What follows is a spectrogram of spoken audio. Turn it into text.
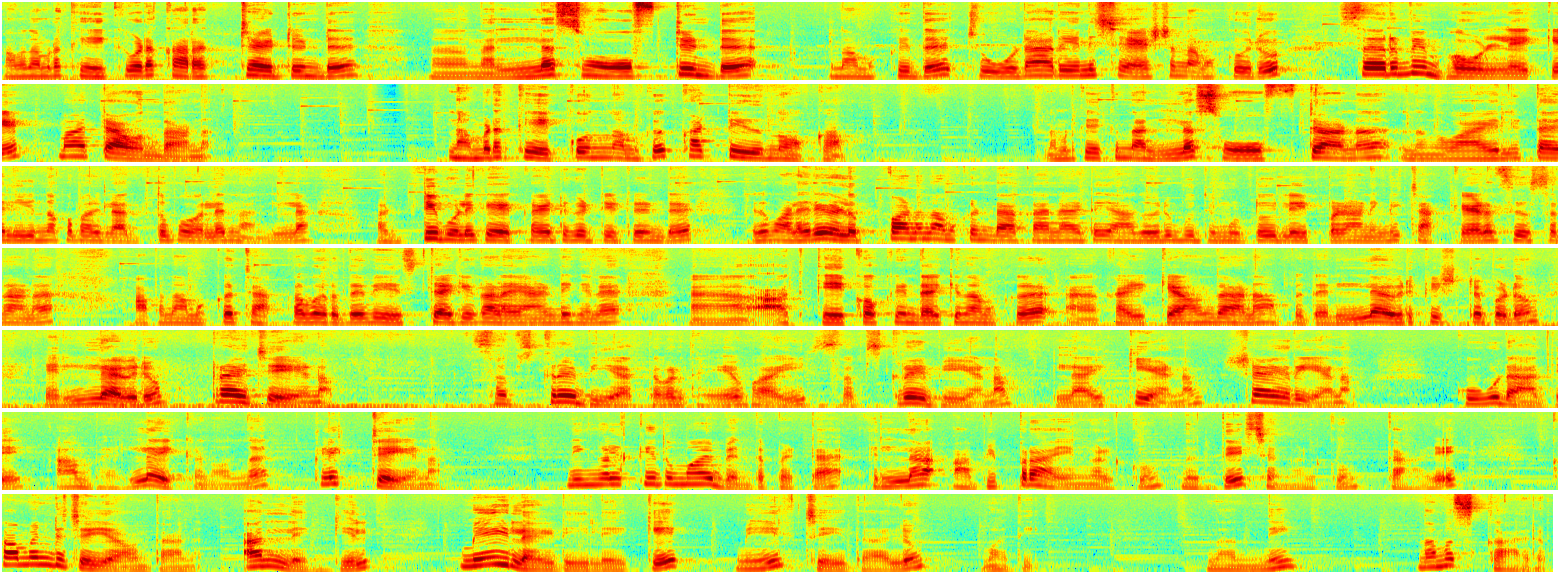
അപ്പോൾ നമ്മുടെ കേക്ക് ഇവിടെ കറക്റ്റ് ആയിട്ടുണ്ട്. നല്ല സോഫ്റ്റ് ഉണ്ട്. നമുക്കിത് ചൂടാറിയതിന് ശേഷം നമുക്കൊരു സെർവിങ് ബൗളിലേക്ക് മാറ്റാവുന്നതാണ്. നമ്മുടെ കേക്കൊന്ന് നമുക്ക് കട്ട് ചെയ്ത് നോക്കാം. നമ്മുടെ കേക്ക് നല്ല സോഫ്റ്റാണ് നിങ്ങൾ വയലിട്ട് അലിയെന്നൊക്കെ പറയില്ല അതുപോലെ നല്ല അടിപൊളി കേക്കായിട്ട് കിട്ടിയിട്ടുണ്ട്. ഇത് വളരെ എളുപ്പമാണ് നമുക്ക് ഉണ്ടാക്കാനായിട്ട് യാതൊരു ബുദ്ധിമുട്ടും ഇല്ല. ഇപ്പോഴാണെങ്കിൽ ചക്കയുടെ സീസണാണ് അപ്പോൾ നമുക്ക് ചക്ക വെറുതെ വേസ്റ്റാക്കി കളയാണ്ട് ഇങ്ങനെ കേക്കൊക്കെ ഉണ്ടാക്കി നമുക്ക് കഴിക്കാവുന്നതാണ്. അപ്പോൾ ഇതെല്ലാവർക്കും ഇഷ്ടപ്പെടും. എല്ലാവരും ട്രൈ ചെയ്യണം. സബ്സ്ക്രൈബ് ചെയ്യാത്തവർ ദയവായി സബ്സ്ക്രൈബ് ചെയ്യണം ലൈക്ക് ചെയ്യണം ഷെയർ ചെയ്യണം. കൂടാതെ ആ ബെല്ലൈക്കണമെന്ന് ക്ലിക്ക് ചെയ്യണം. നിങ്ങൾക്കിതുമായി ബന്ധപ്പെട്ട എല്ലാ അഭിപ്രായങ്ങൾക്കും നിർദ്ദേശങ്ങൾക്കും താഴെ കമന്റ് ചെയ്യാവുന്നതാണ്. അല്ലെങ്കിൽ മെയിൽ ഐ ഡിയിലേക്ക് മെയിൽ ചെയ്താലും മതി. നന്ദി നമസ്കാരം.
